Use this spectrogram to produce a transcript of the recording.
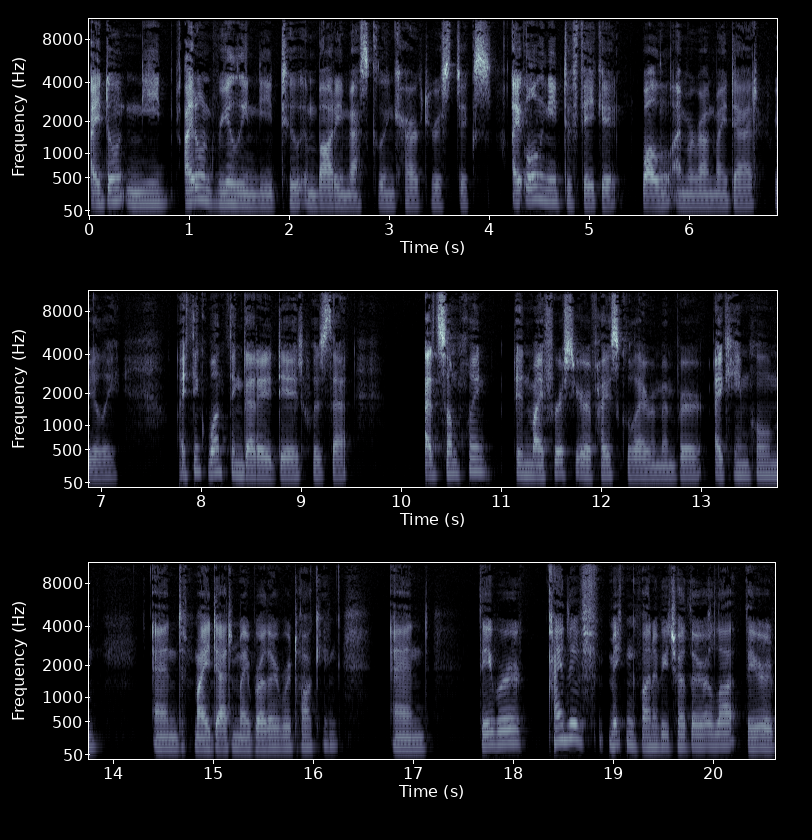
I don't need, I don't really need to embody masculine characteristics. I only need to fake it while I'm around my dad, really. I think one thing that I did was that at some point in my first year of high school, I remember I came home and my dad and my brother were talking, and they were kind of making fun of each other a lot. They were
